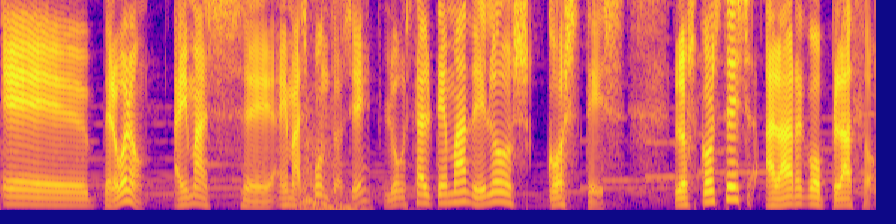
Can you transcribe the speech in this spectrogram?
Eh, pero bueno, hay más, eh, hay más puntos, ¿eh? Luego está el tema de los costes. Los costes a largo plazo.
